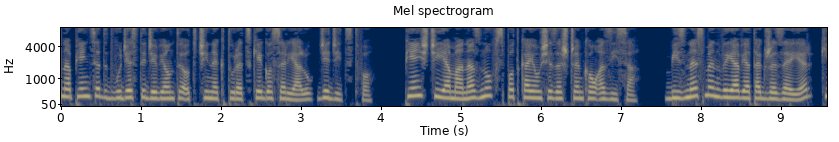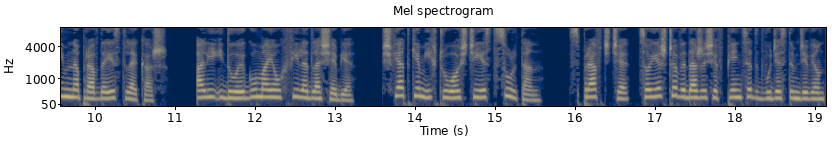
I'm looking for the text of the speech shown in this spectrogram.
na 529 odcinek tureckiego serialu Dziedzictwo. Pięści Jamana znów spotkają się ze szczęką Azisa. Biznesmen wyjawia także Zejer, kim naprawdę jest lekarz. Ali i Duigu mają chwilę dla siebie. Świadkiem ich czułości jest sultan. Sprawdźcie, co jeszcze wydarzy się w 529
